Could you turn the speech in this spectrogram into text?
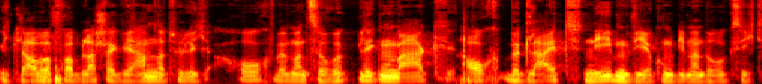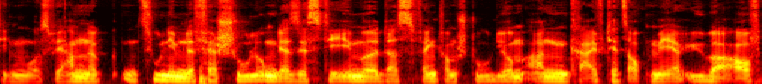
ich glaube, Frau Blaschek, wir haben natürlich auch, wenn man zurückblicken mag, auch Begleitnebenwirkungen, die man berücksichtigen muss. Wir haben eine, eine, zunehmende Verschulung der Systeme. Das fängt vom Studium an, greift jetzt auch mehr über auf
